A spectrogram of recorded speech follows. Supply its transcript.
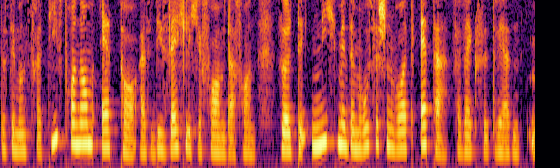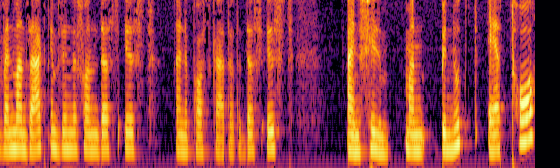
Das Demonstrativpronomen eto, also die sächliche Form davon, sollte nicht mit dem russischen Wort eta verwechselt werden. Wenn man sagt im Sinne von das ist eine Postkarte oder das ist ein Film. Man benutzt eto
